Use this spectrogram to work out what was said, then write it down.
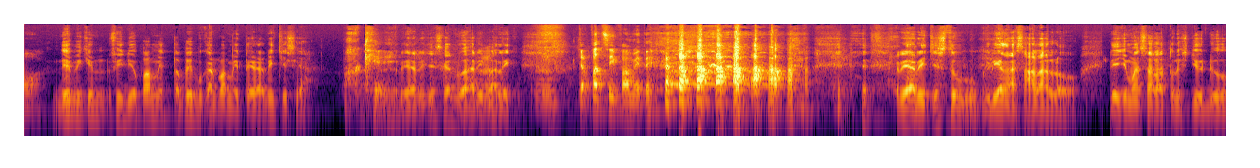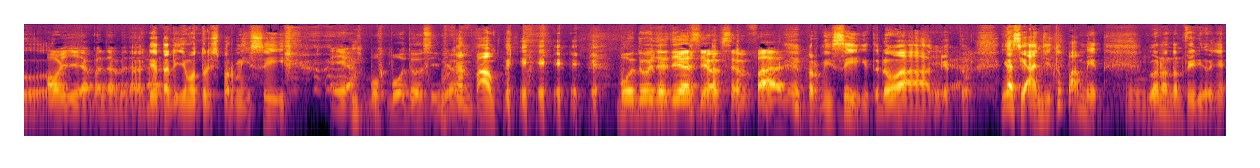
Oh, Dia bikin video pamit tapi bukan pamit Ria Ricis ya. oke. Ria Ricis kan dua hari balik. Hmm, Cepat sih pamitnya. Ria Ricis tuh dia nggak salah loh. Dia cuma salah tulis judul. oh iya benar-benar. dia tadinya mau tulis permisi, Iya, bo- bodoh sih dia. bukan pamit. Bodohnya dia siap sempat. permisi gitu doang Iya. gitu. Enggak si Anji tuh pamit. Gua nonton videonya.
